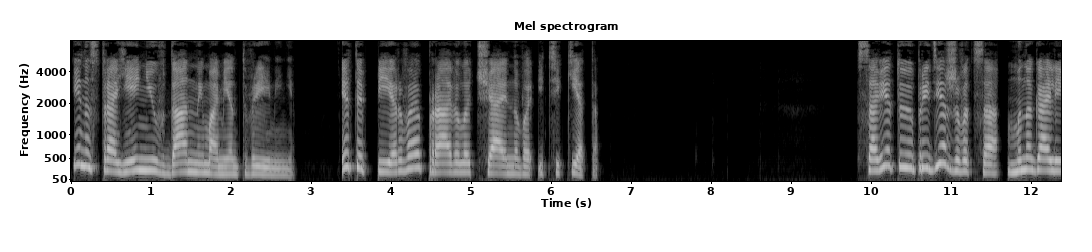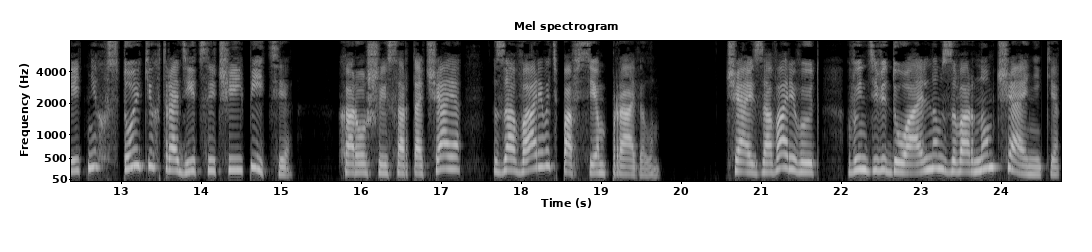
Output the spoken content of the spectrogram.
и настроению в данный момент времени. Это первое правило чайного этикета. Советую придерживаться многолетних стойких традиций чаепития. Хорошие сорта чая заваривать по всем правилам. Чай заваривают в индивидуальном заварном чайнике,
